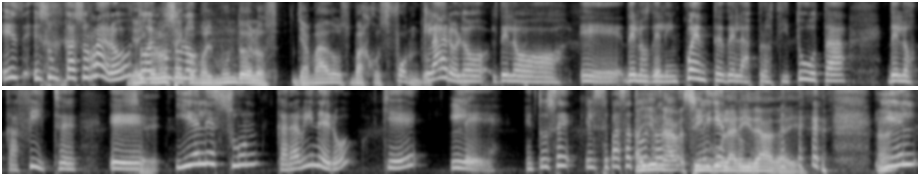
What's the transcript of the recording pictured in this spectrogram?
es un, caso raro. Y ahí conoce como el mundo de los llamados bajos fondos. Claro, lo, de, los, eh, de los delincuentes, de las prostitutas, de los cafiches. Eh, y él es un carabinero que lee. Entonces él se pasa todo Hay una singularidad ahí. y él.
